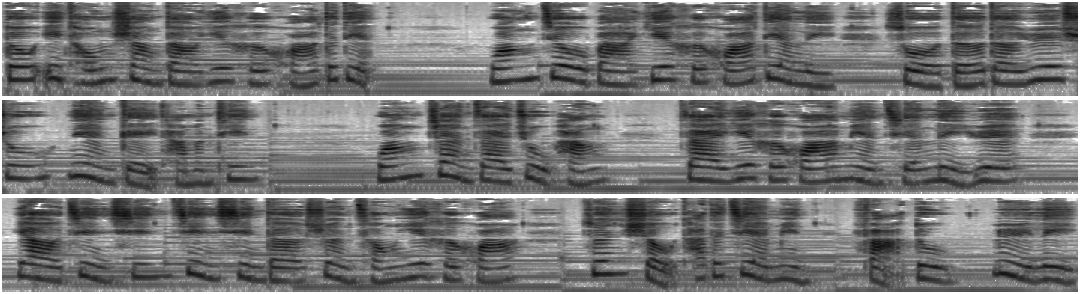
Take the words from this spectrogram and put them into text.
都一同上到耶和华的殿。王就把耶和华殿里所得的约书念给他们听。王站在柱旁，在耶和华面前立约，要尽心尽性地顺从耶和华，遵守他的诫命、法度、律例，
